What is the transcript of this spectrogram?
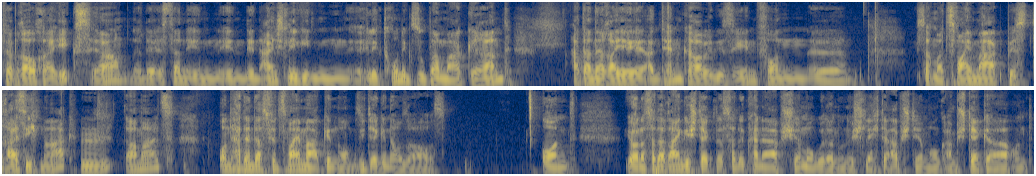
Verbraucher X, ja, der ist dann in, in den einschlägigen Elektroniksupermarkt gerannt, hat da eine Reihe Antennenkabel gesehen von äh, ich sag mal, zwei Mark bis 30 Mark mhm. damals und hat dann das für zwei Mark genommen. Sieht ja genauso aus. Und ja, und das hat er reingesteckt. Das hatte keine Abschirmung oder nur eine schlechte Abstimmung am Stecker. Und,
